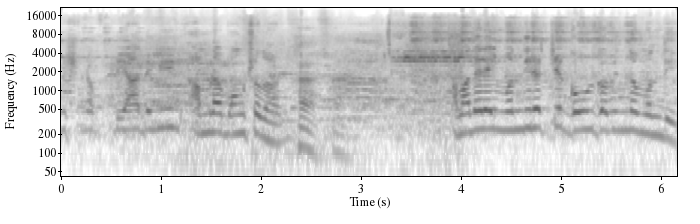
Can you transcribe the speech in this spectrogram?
বিষ্ণুপ্রিয়া দেবীর আমরা বংশধর। হ্যাঁ হ্যাঁ। আমাদের এই মন্দির হচ্ছে গৌর গোবিন্দ মন্দির।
